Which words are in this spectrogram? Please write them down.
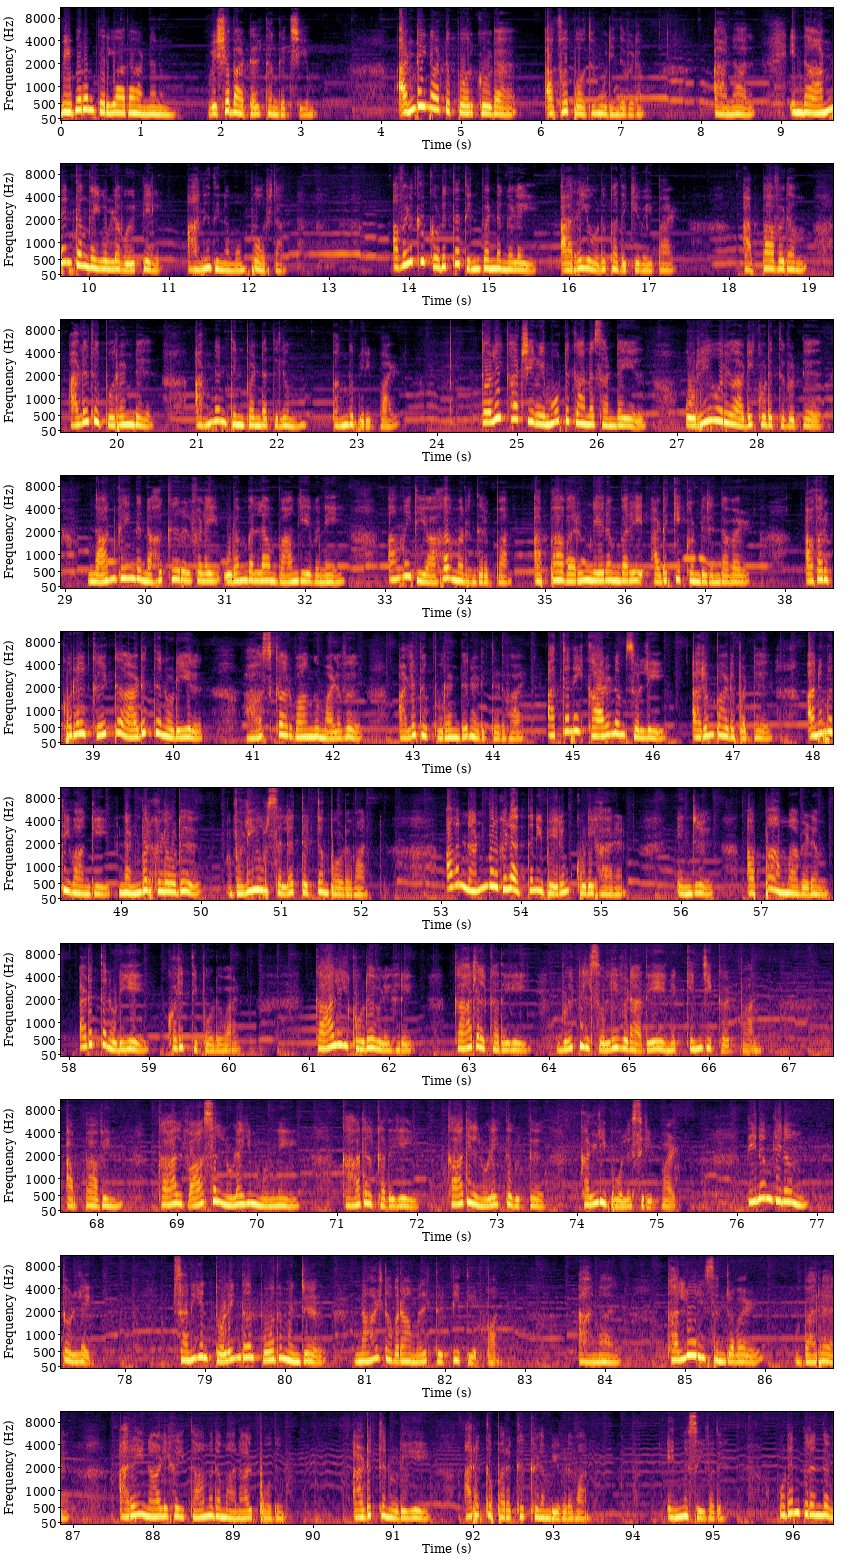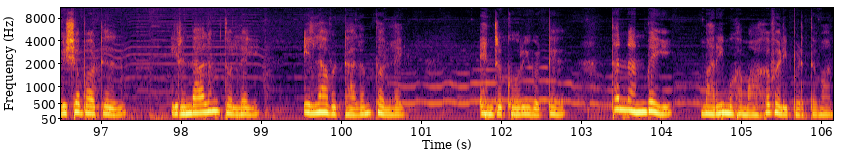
விவரம் தெரியாத அண்ணனும் விஷபாட்டல் தங்கச்சியும். அண்டை நாட்டு போர் கூட அவ்வப்போது முடிந்துவிடும். ஆனால் இந்த அண்ணன் தங்கை உள்ள வீட்டில் அனுதினமும் போர்தான். அவளுக்கு கொடுத்த தின்பண்டங்களை அறையோடு பதுக்கி வைப்பாள். அப்பாவிடம் அழுது புரண்டு அண்ணன் தின்பண்டத்திலும் பங்கு பிரிப்பாள். தொலைக்காட்சி ரிமோட்டுக்கான சண்டையில் ஒரே ஒரு அடி கொடுத்துவிட்டு நான்கைந்து நகக்கீரல்களை உடம்பெல்லாம் வாங்கியவனே அமைதியாக அமர்ந்திருப்பான். அப்பா வரும் நேரம் வரை அடக்கி கொண்டிருந்தவள். அவர் குரல் கேட்டு அடுத்த நொடியில் ஆஸ்கார் வாங்கும் அளவு அழுது புரண்டு நடித்திடுவாள். அத்தனை காரணம் சொல்லி அரும்பாடுபட்டு அனுமதி வாங்கி நண்பர்களோடு வெளியூர் செல்ல திட்டம் போடுவான். அவன் நண்பர்கள் அத்தனை பேரும் குடிகாரன் என்று அப்பா அம்மாவிடம் அடுத்த நொடியே கொளுத்தி போடுவாள். காலில் கூட விழுகிறேன். காதல் கதையை வீட்டில் சொல்லிவிடாதே என கெஞ்சி கேட்பான். அப்பாவின் கால் வாசல் நுழையும் முன்னே காதல் கதையை காதில் நுழைத்துவிட்டு கள்ளி போல சிரிப்பாள். தினம் தினம் தொல்லை. சனியன் தொலைந்தால் போதும் என்று நாள் தவறாமல் திட்டி தீர்ப்பான். ஆனால் கல்லூரி சென்றவள் வர அரை நாளிகை தாமதமானால் போதும். அடுத்த நொடியே அறக்க பறக்க கிளம்பி விடுவான். என்ன செய்வது? உடன் பிறந்த விஷ பாட்டில் இருந்தாலும் தொல்லை இல்லாவிட்டாலும் தொல்லை என்று கூறிவிட்டு தன் அன்பை மறைமுகமாக வெளிப்படுத்துவான்.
